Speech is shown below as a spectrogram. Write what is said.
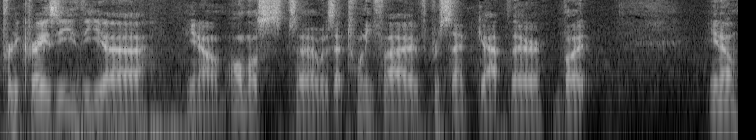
Pretty crazy, the, uh, you know, almost, uh, was that 25% gap there. But, you know,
